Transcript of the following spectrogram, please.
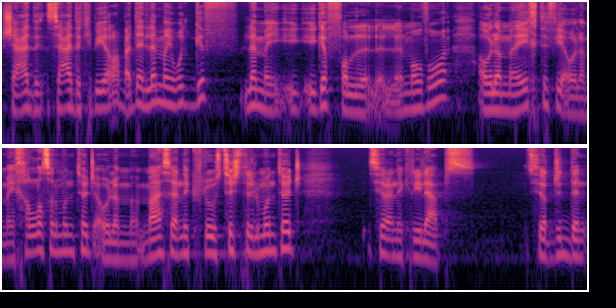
سعاده سعادة كبيرة. بعدين لما يوقف لما يقفل ال- ال- الموضوع أو لما يختفي أو لما يخلص المنتج أو لما ما يصير عندك فلوس تشتري المنتج يصير عندك ريلابس تصير جدا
